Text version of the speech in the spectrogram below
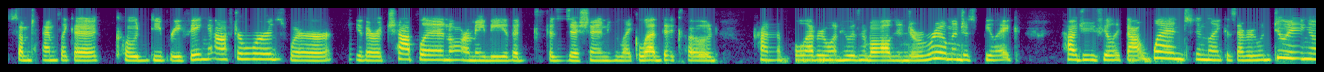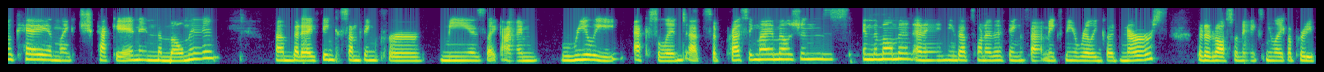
sometimes like a code debriefing afterwards where either a chaplain or maybe the physician who like led the code kind of pull everyone who was involved into a room and just be like how do you feel like that went and like is everyone doing okay and like check in in the moment um, but i think something for me is like i'm really excellent at suppressing my emotions in the moment and i think that's one of the things that makes me a really good nurse but it also makes me like a pretty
